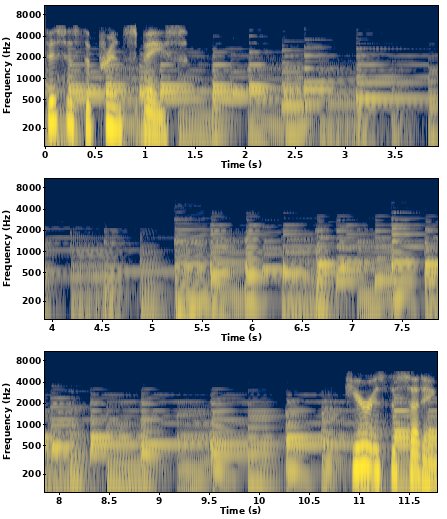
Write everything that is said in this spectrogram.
This is the print space. Here is the setting.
